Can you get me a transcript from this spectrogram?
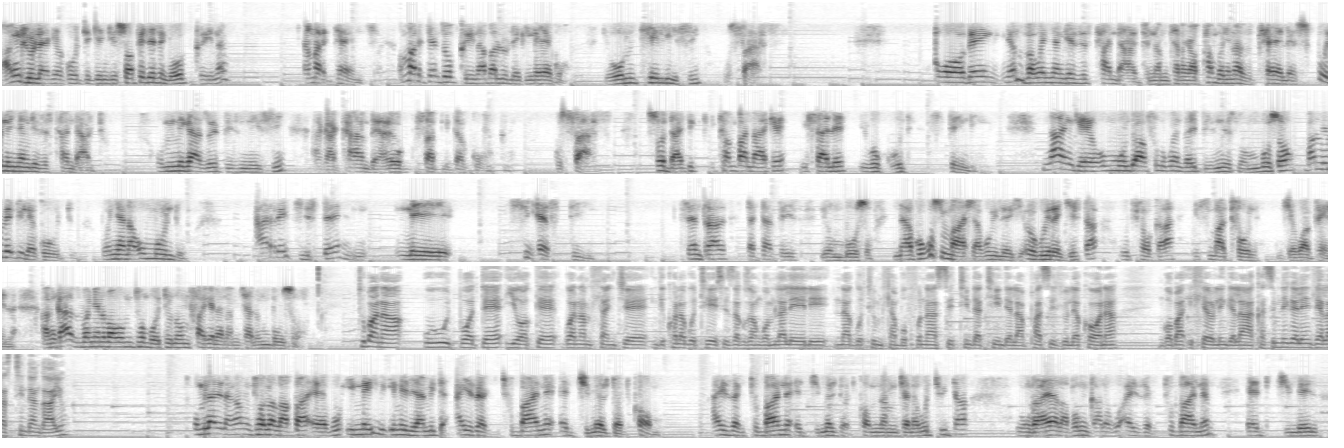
Angidluleke kodwa-ke ngiswaphelisi ngokugqina ama-returns. Ama-returns okugqina abalulekileko ngewomthelisi usasi qobe ngemva kwenyanga ezisithandathu namthana ngaphambi bonyana ziphele sifune inyanga ezisithandathu umnikazi webhizinisi akakhambe ayokusubmita kusasi so that ikhampani yakhe ihlale iku-good standing. Nange umuntu afuna ukwenza ibhizinisi nombuso balulekile kodwa bonyana umuntu arejiste ne-CSD central database yombuso. Nakho kusimahla okuyiregister uthoga i-smartphone nje kwaphela. Angazi bonyana baba umthombothi unomfakela namtshana umbuso. Thubana ubhode yoke kwanamhlanje. Ngikhola ukuthi siza kuzwa ngomlaleli nakuthi mhlawumbe ufuna sithindathinde lapha sidlule khona ngoba ihlelo lingelakha. Simnikele indlela sithinda ngayo. Umlaleli angangithola lapha um ku-email email yami ithi isaac tubane at gmail com. Isaac tubane at gmail com namtshana ku-twitter ungaya lapho ngiqala ku-isaac tubane at gmail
